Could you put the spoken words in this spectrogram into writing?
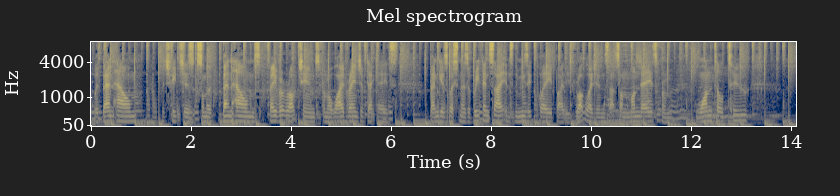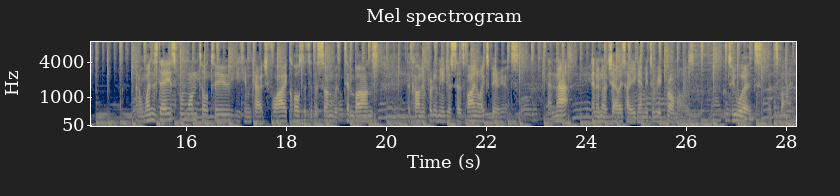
with Ben Helm, which features some of Ben Helm's favourite rock tunes from a wide range of decades. Ben gives listeners a brief insight into the music played by these rock legends. That's on Mondays from 1 till 2. And on Wednesdays from 1 till 2, you can catch Fly Closer to the Sun with Tim Barnes. The card in front of me just says Vinyl Experience. And that, in a nutshell, is how you get me to read promos. Two words, that's fine.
